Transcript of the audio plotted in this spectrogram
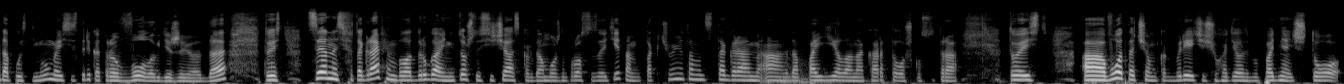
допустим, и у моей сестры, которая в Вологде живет, да, то есть ценность фотографиям была другая, не то, что сейчас, когда можно просто зайти, там, так, что у нее там в Инстаграме? Ах, да, поела на картошку с утра. То есть а, вот о чем как бы речь еще хотелось бы поднять, что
